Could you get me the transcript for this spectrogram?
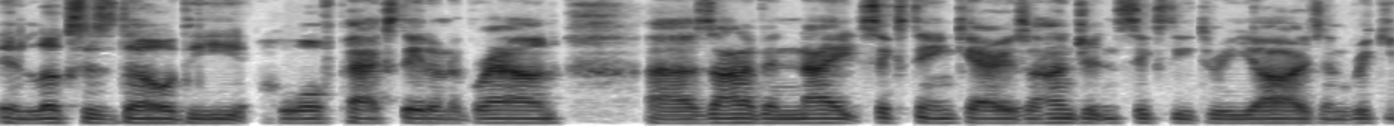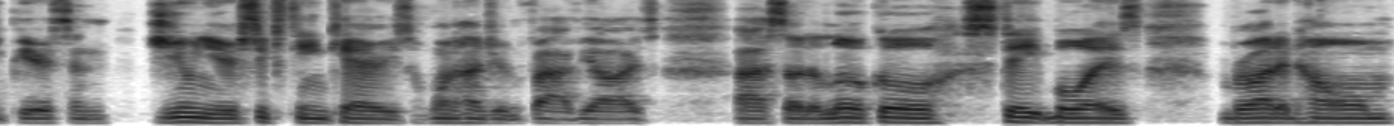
it looks as though the Wolfpack stayed on the ground. Uh, Zonovan Knight, 16 carries, 163 yards, and Ricky Person Jr., 16 carries, 105 yards. Uh, so the local state boys brought it home.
